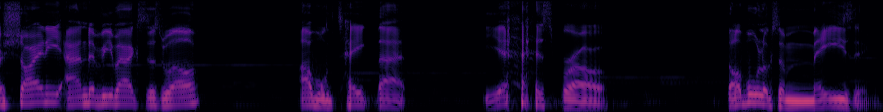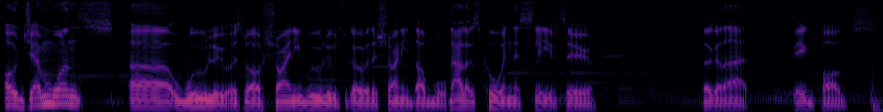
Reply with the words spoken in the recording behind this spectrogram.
A shiny and a VMAX as well. I will take that. Yes, bro. Double looks amazing. Oh, Jem wants uh Wooloo as well. Shiny Wooloo to go with a shiny double. That looks cool in this sleeve too. Look at that. Big pogs.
